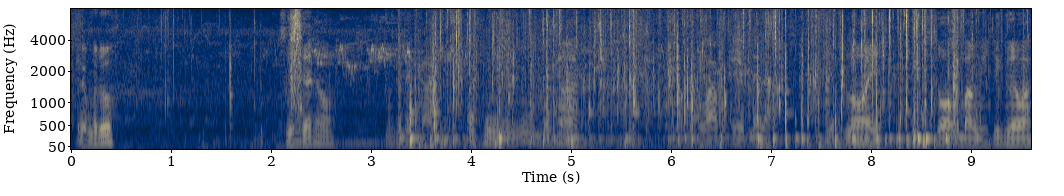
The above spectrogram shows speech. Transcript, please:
เปิดมาดูสูตรเด็ดเท่ามันก็ได้ขาดโอ้โหบ่ขาดแต่ว่าเอฟเลยล่ะเรียบร้อยสองบางนี่จึงเหลือว่า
